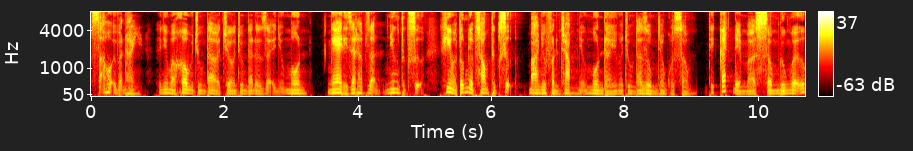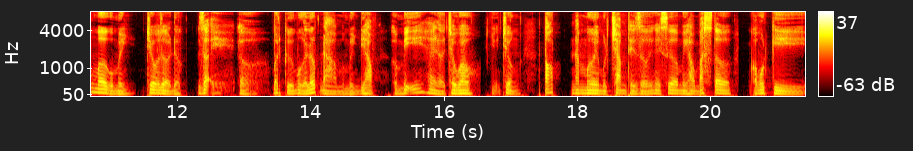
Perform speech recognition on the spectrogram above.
xã hội vận hành. Thế nhưng mà không, chúng ta ở trường chúng ta được dạy những môn nghe thì rất hấp dẫn nhưng thực sự khi mà tốt nghiệp xong thực sự bao nhiêu phần trăm những môn đấy mà chúng ta dùng trong cuộc sống thì cách để mà sống đúng với ước mơ của mình chưa bao giờ được dạy ở bất cứ một cái lớp nào mà mình đi học ở Mỹ hay là ở châu Âu. Những trường top 50 100 thế giới ngày xưa mình học master có một kỳ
